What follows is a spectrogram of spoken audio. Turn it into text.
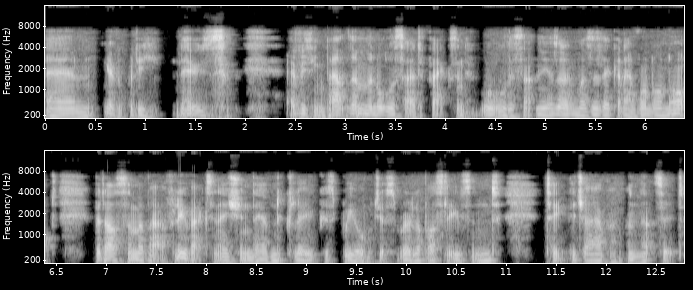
Um, everybody knows everything about them and all the side effects and all this, that, and the other, and whether they're going to have one or not. But ask them about a flu vaccination, they haven't a clue because we all just roll up our sleeves and take the jab, and that's it.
